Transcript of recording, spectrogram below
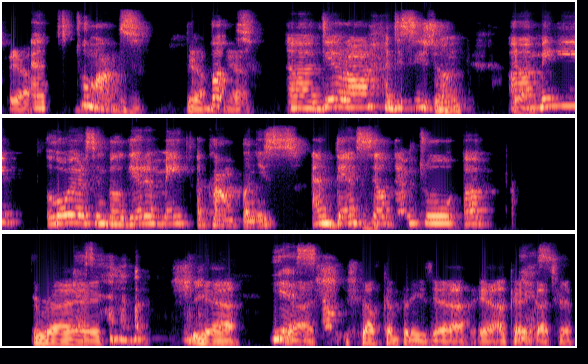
yeah. and two months. Yeah. But yeah. there are a decision. Yeah. many lawyers in Bulgaria made companies and then sell them to Right. Yes. yeah. Yes. Yeah. Shelf companies. Yeah. Yeah. Okay. Yes. Gotcha.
